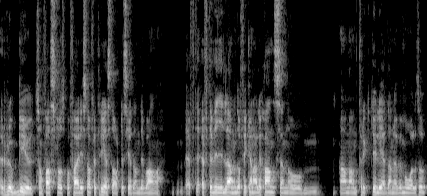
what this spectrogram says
ruggig ut som fastlås på Färjestad för tre starter sedan. Det var han efter, efter vila, men då fick han aldrig chansen och ja, man tryckte ju ledaren över mål. Så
